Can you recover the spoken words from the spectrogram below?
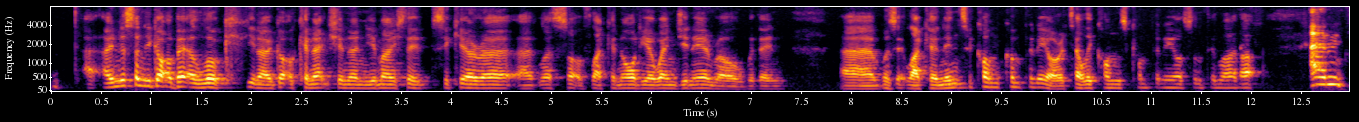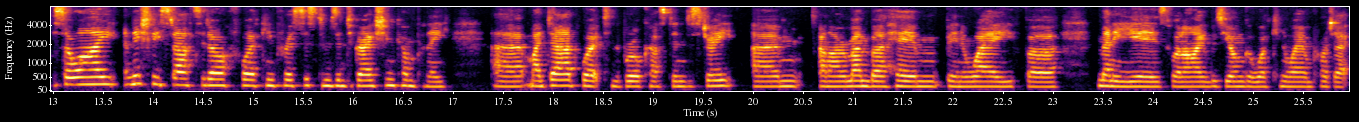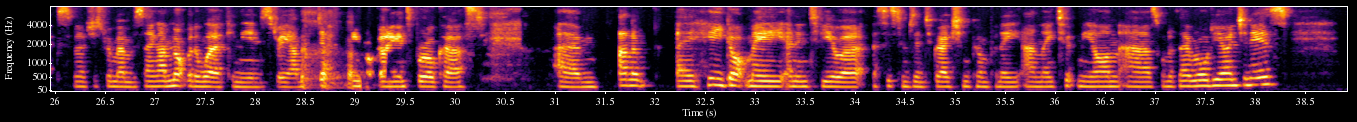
I understand you got a bit of luck, you know, got a connection, and you managed to secure a, a sort of like an audio engineer role within. Uh, was it like an intercom company or a telecoms company or something like that? Um, so I initially started off working for a systems integration company. Uh, my dad worked in the broadcast industry, um, and I remember him being away for many years when I was younger, working away on projects. And I just remember saying, "I'm not going to work in the industry. I'm definitely not going into broadcast." Um, and uh, he got me an interview at a systems integration company, and they took me on as one of their audio engineers.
